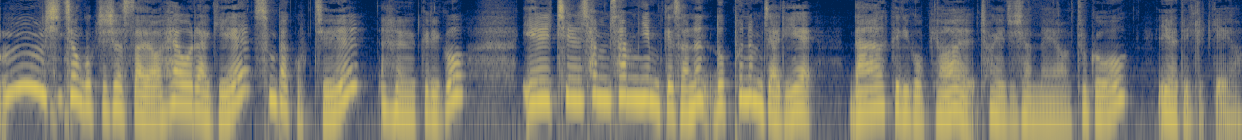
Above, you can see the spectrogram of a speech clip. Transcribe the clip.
음, 신청곡 주셨어요. 해오라기의 숨바꼭질. 그리고 1733님께서는 높은 음 자리에 나 그리고 별 청해 주셨네요. 두 곡 이어드릴게요.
